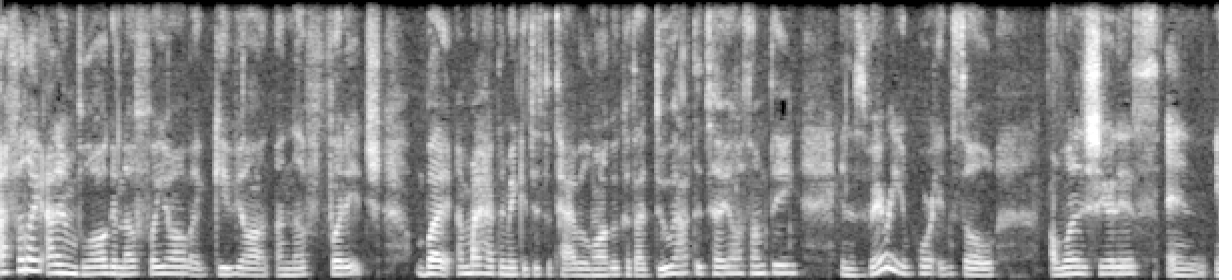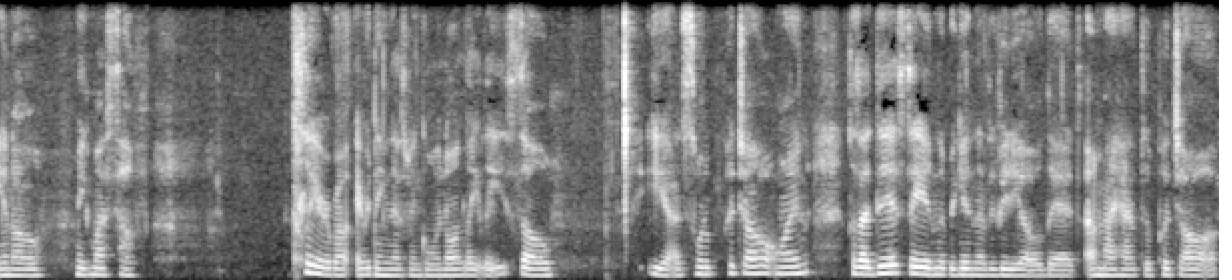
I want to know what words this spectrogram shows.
I feel like I didn't vlog enough for y'all, like give y'all enough footage. But I might have to make it just a tad bit longer because I do have to tell y'all something and it's very important. So I wanted to share this and, you know, make myself clear about everything that's been going on lately. So yeah, I just want to put y'all on because I did say in the beginning of the video that I might have to put y'all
